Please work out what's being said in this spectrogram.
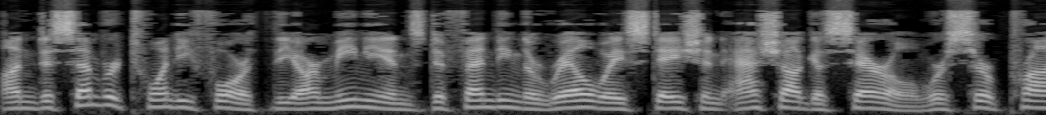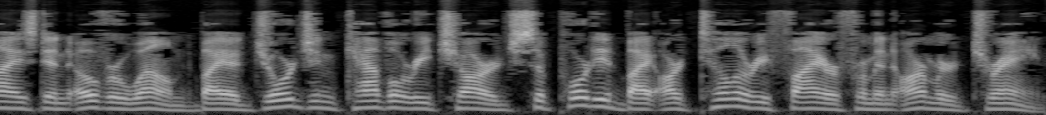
On December 24 the Armenians defending the railway station Ashaga Seril were surprised and overwhelmed by a Georgian cavalry charge supported by artillery fire from an armoured train.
